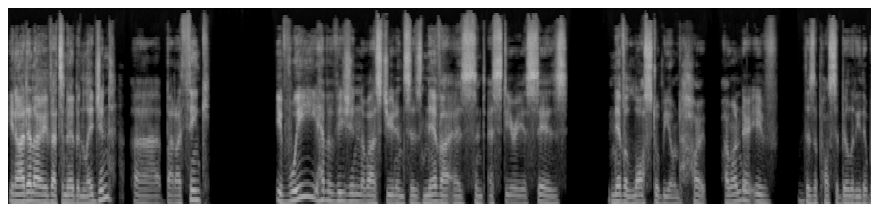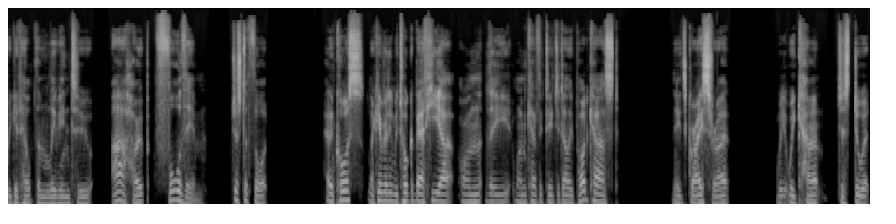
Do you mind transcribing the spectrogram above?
You know i don't know if that's an urban legend uh, but i think if we have a vision of our students as never as st asterius says never lost or beyond hope i wonder if there's a possibility that we could help them live into our hope for them just a thought and of course, like everything we talk about here on the One Catholic Teacher Daily podcast, needs grace, right? We, we can't just do it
